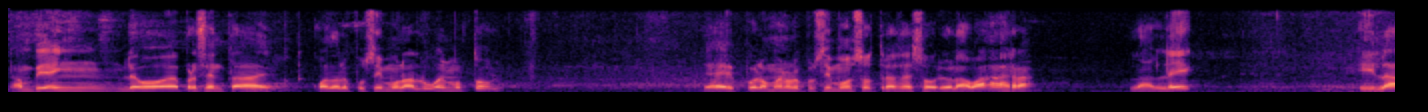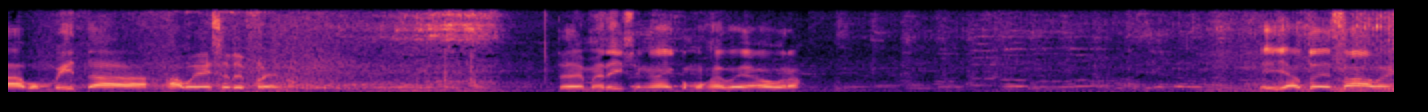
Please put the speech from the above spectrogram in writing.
También le voy a presentar cuando le pusimos la luz al motor. Y ahí por lo menos le pusimos esos tres accesorios. La barra, la LED y la bombita ABS de freno. Ustedes me dicen ahí cómo se ve ahora. Y ya ustedes saben,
